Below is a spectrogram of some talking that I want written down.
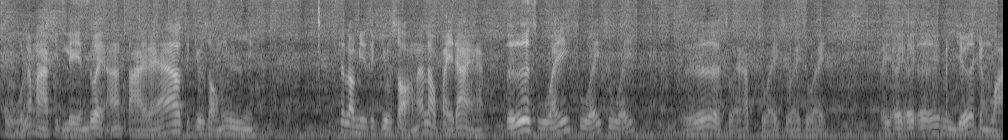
โอ้โห แล้วมาผิดเลนด้วย อะ ตายแล้ว สกิลสองไม่มี ถ้าเรามีสกิลสองนะเราไปได้นะครับเออ สวย สวย สวย เออ สวยครับ สวย สวย สวย เอ้ยเอ้ยเอ้ยเอ้ยมันเยอะจังวะ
